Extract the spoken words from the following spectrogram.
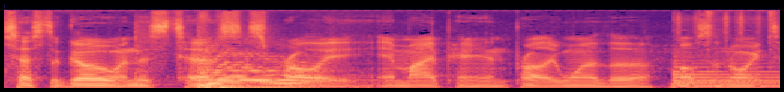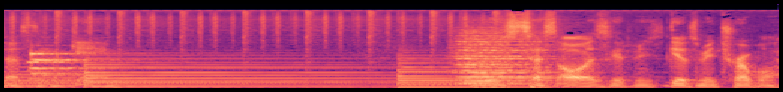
Alright, one test to go, and this test is probably, in my opinion, probably one of the most annoying tests in the game. This test always gives me gives me trouble,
